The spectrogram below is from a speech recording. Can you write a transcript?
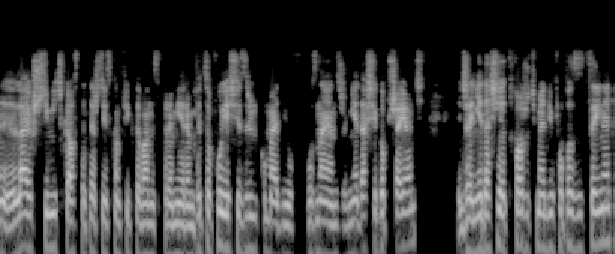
Lajos Simiczka ostatecznie skonfliktowany z premierem wycofuje się z rynku mediów, uznając, że nie da się go przejąć, że nie da się tworzyć mediów opozycyjnych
